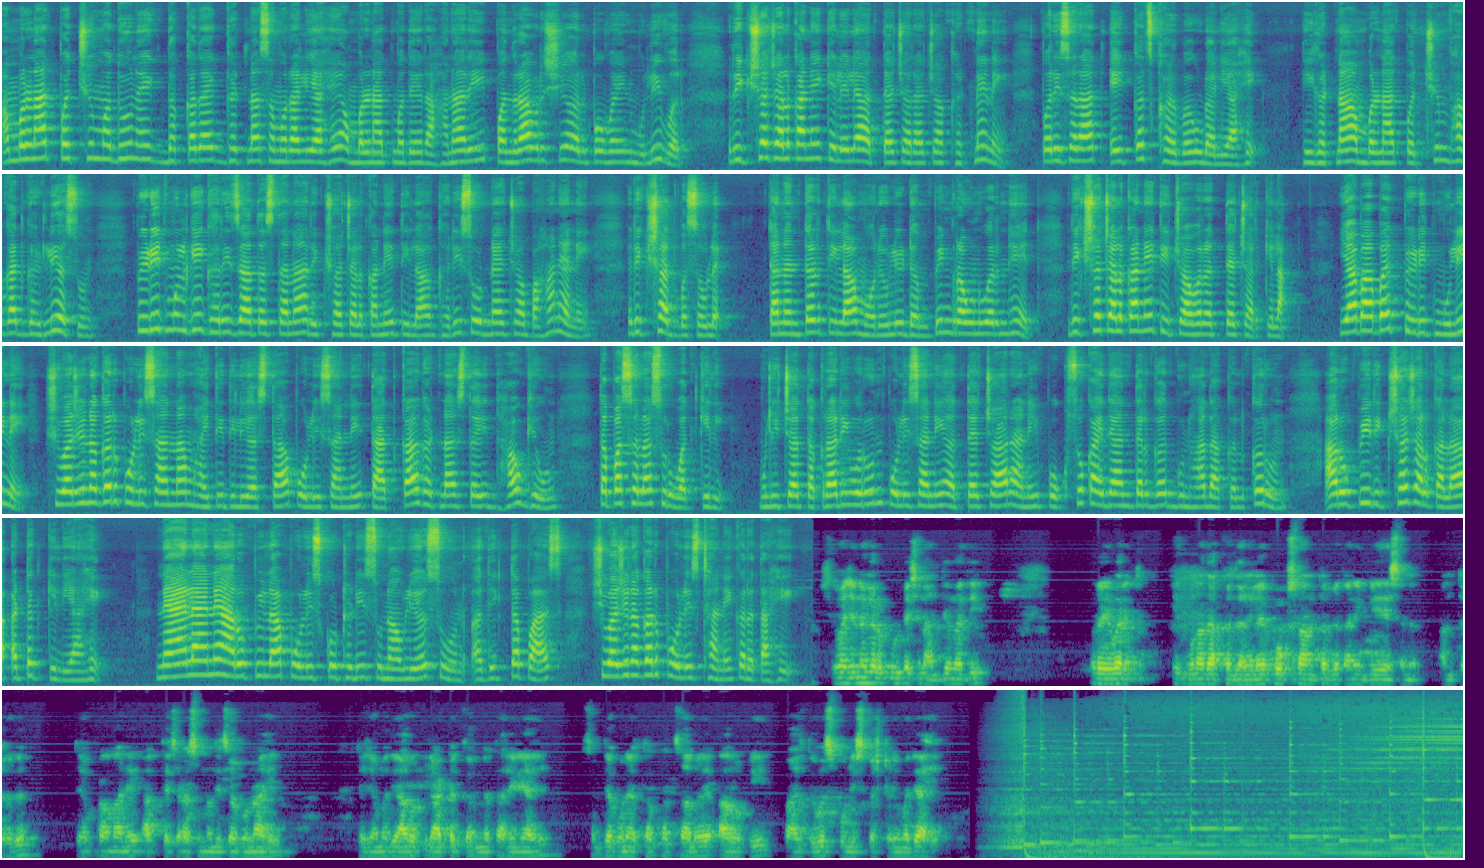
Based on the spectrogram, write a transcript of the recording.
अंबरनाथ पश्चिममधून एक धक्कादायक घटना समोर आली आहे. अंबरनाथमध्ये राहणारी पंधरा वर्षीय अल्पवयीन मुलीवर रिक्षा चालकाने केलेल्या अत्याचाराच्या घटनेने परिसरात एकच खळबळ उडाली आहे. ही घटना अंबरनाथ पश्चिम भागात घडली असून पीडित मुलगी घरी जात असताना रिक्षा चालकाने तिला घरी सोडण्याच्या बहाण्याने रिक्षात बसवलंय. त्यानंतर तिला मोरिवली डम्पिंग ग्राउंडवर नेत रिक्षा चालकाने तिच्यावर अत्याचार केला. याबाबत पीडित मुलीने शिवाजीनगर पोलिसांना माहिती दिली असता पोलिसांनी तात्काळ घटनास्थळी धाव घेऊन तपासाला सुरुवात केली. मुलीच्या तक्रारीवरून पोलिसांनी अत्याचार आणि पोक्सो कायद्याअंतर्गत गुन्हा दाखल करून आरोपी रिक्षा चालकाला अटक केली आहे. न्यायालयाने आरोपीला पोलीस कोठडी सुनावली असून अधिक तपास शिवाजीनगर पोलीस ठाणे करत आहे. शिवाजीनगर पोलीस स्टेशन हद्दीमध्ये रविवारी एक गुन्हा दाखल झालेला आहे. पोक्सो अंतर्गत आणि बी एस एन अंतर्गत. त्याप्रमाणे अत्याचारासंबंधीचा गुन्हा आहे. त्याच्यामध्ये आरोपीला अटक करण्यात आलेली आहे. सध्या गुन्ह्यात तपास चालू आहे. आरोपी पाच दिवस पोलीस कस्टडीमध्ये आहे.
